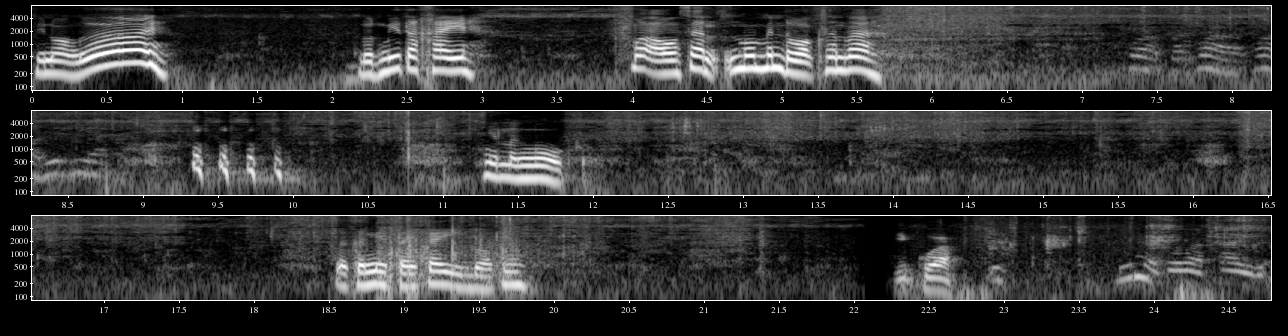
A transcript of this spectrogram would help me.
พี่น้องเอ้ยรถมีตะไคร่บ่เอาสั่นมันเป็นดอกสั่นว่า เฮ็ดละโงกแล้วก็นี่ไตไก่อีกดอกหนึงยิบกว่านี่หมายความว่าไข่เนี่ย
